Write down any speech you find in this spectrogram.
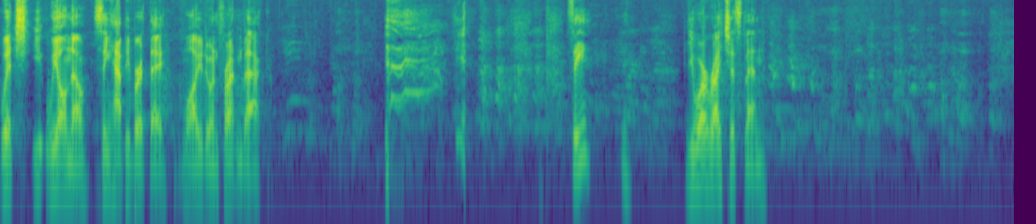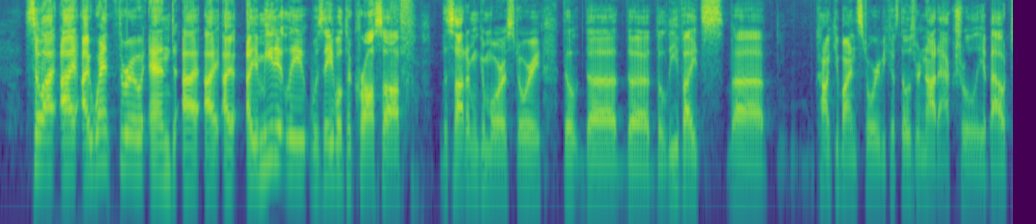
Which we all know. Sing happy birthday while you're doing front and back. See? You are righteous then. So I, I, I went through and I, I, I immediately was able to cross off the Sodom and Gomorrah story, the, the, the, the Levites uh, concubine story, because those are not actually about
